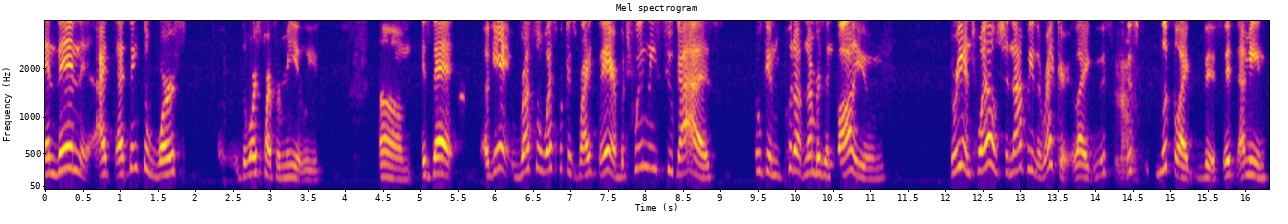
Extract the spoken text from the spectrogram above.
And then I, I think the worst the worst part for me at least um, is that again Russell Westbrook is right there between these two guys who can put up numbers in volume. Three and twelve should not be the record. Like this, no. this look like this. It. I mean,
